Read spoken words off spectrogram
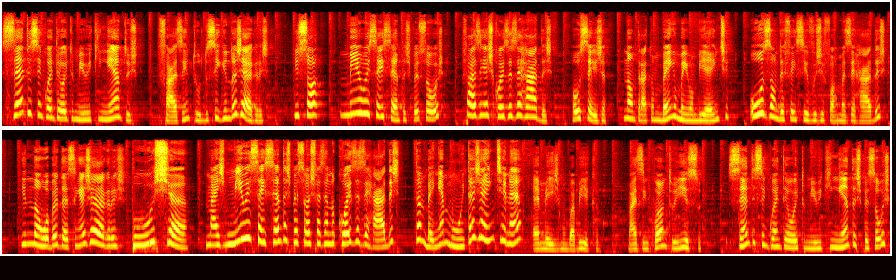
158.500 fazem tudo seguindo as regras e só 1.600 pessoas fazem as coisas erradas, ou seja, não tratam bem o meio ambiente, usam defensivos de formas erradas e não obedecem às regras. Puxa, mas 1.600 pessoas fazendo coisas erradas também é muita gente, né? É mesmo, Babica? Mas enquanto isso, 158.500 pessoas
